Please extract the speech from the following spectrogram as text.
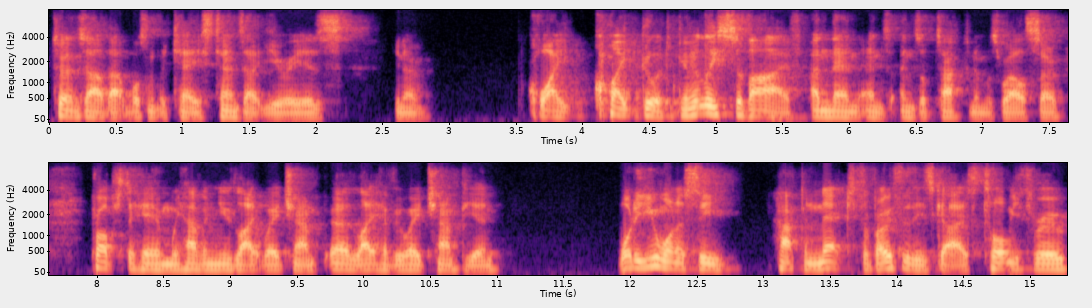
Turns out that wasn't the case. Turns out Yuri is, you know, quite quite good. Can at least survive, and then ends ends up tapping him as well. So props to him. We have a new lightweight champ, uh, light heavyweight champion. What do you want to see happen next for both of these guys? Talk me through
